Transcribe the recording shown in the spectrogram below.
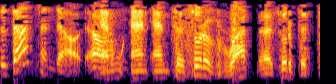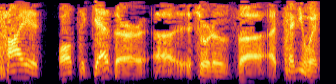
does that send out? Um, and and and to sort of wrap, uh, sort of to tie it all together, uh, sort of uh, a tenuous,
